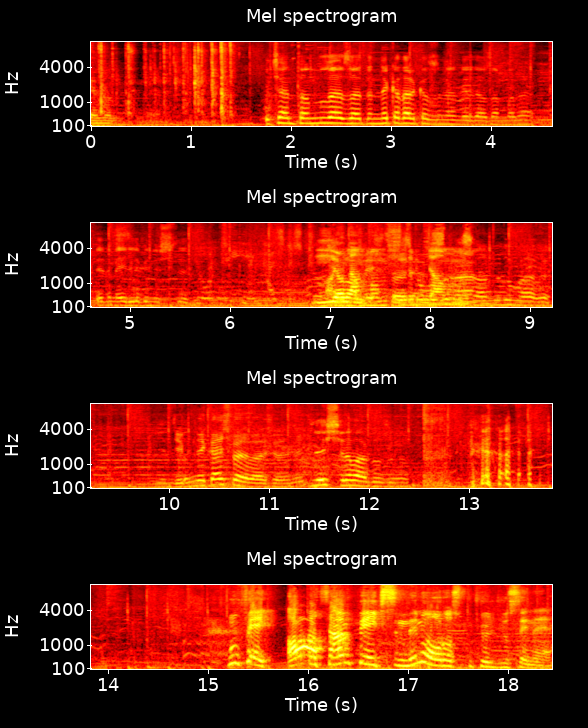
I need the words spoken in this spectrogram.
yazalım şuraya. Geçen tanıdılar zaten ne kadar kazanıyorsun dedi adam bana. Dedim 50 bin üstü dedi. İyi Aylanmamışız bir canlı. anladım abi. Cebinde kaç para var şu anda? 5 lira vardı o zaman. Bu fake. Aa sen fakesin değil mi orospu çocuğu seni?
